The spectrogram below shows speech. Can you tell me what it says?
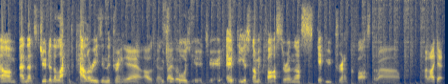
um, and that's due to the lack of calories in the drink, Yeah, I was going to which say will that. cause you to empty your stomach faster and thus get you drunk faster. Wow. I like it.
